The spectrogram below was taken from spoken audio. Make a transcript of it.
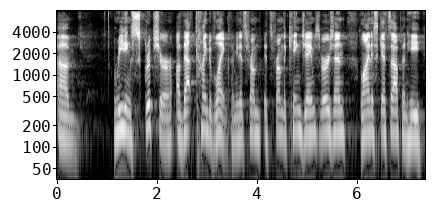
um, reading scripture of that kind of length. I mean, it's from, it's from the King James Version. Linus gets up and he,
